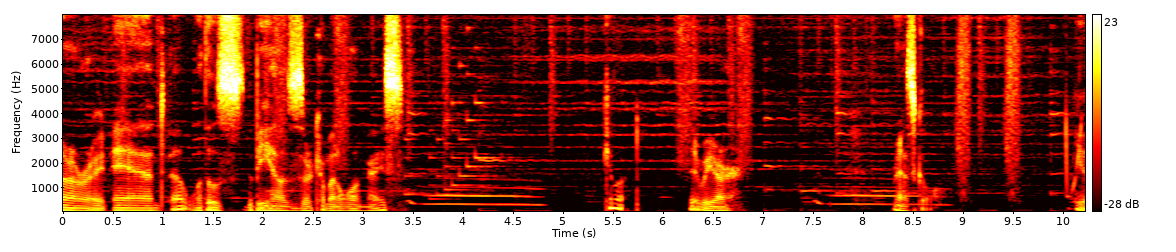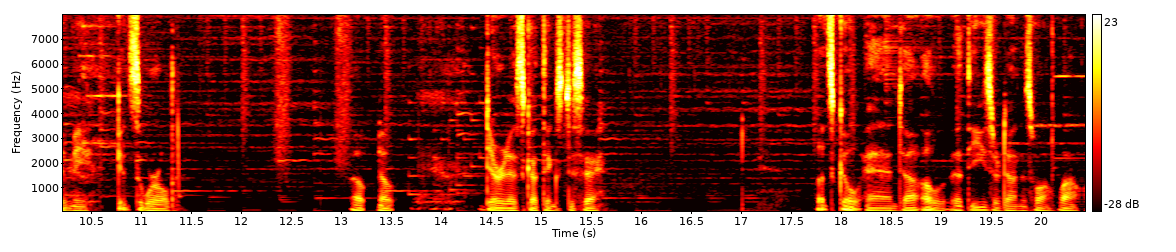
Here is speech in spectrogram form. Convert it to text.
Alright, and oh, well, those the bee houses are coming along nice. Come on. There we are. Rascal. You and me against the world. Oh, no. Derida's got things to say. Let's go and, uh, oh, uh, these are done as well. Wow.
